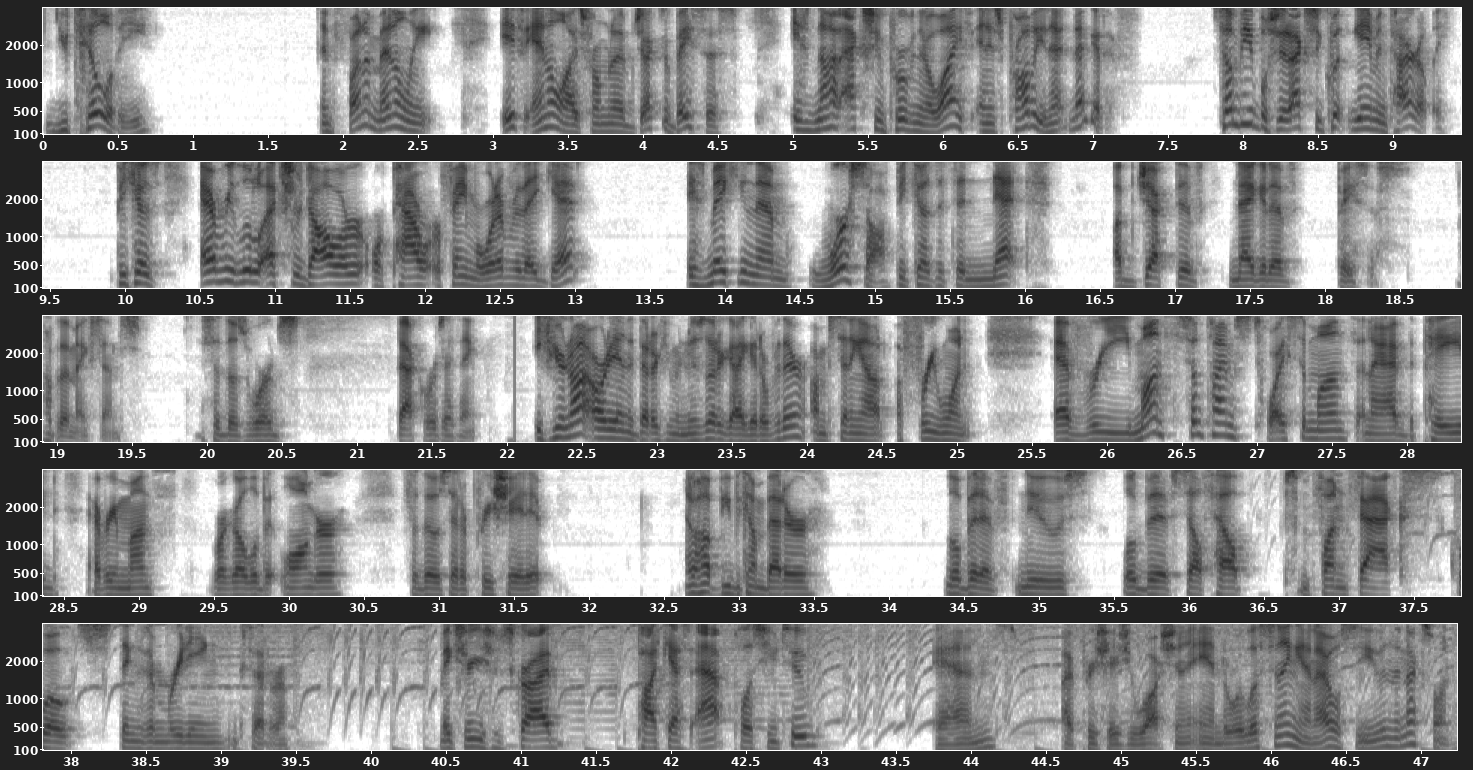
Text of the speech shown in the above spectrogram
utility. And fundamentally, if analyzed from an objective basis, is not actually improving their life and is probably a net negative. Some people should actually quit the game entirely because every little extra dollar or power or fame or whatever they get is making them worse off because it's a net objective negative basis. I hope that makes sense. I said those words backwards, I think. If you're not already on the Better Human newsletter, gotta get over there. I'm sending out a free one every month, sometimes twice a month, and I have the paid every month where I go a little bit longer for those that appreciate it. It'll help you become better. A little bit of news, a little bit of self-help, some fun facts, quotes, things I'm reading, etc. Make sure you subscribe, podcast app plus YouTube. And I appreciate you watching and or listening, and I will see you in the next one.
